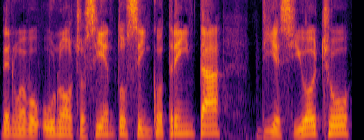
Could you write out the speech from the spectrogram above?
De nuevo, 1-800-530-1800.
